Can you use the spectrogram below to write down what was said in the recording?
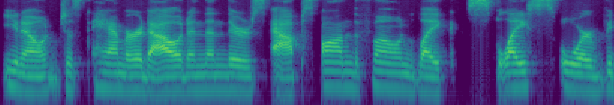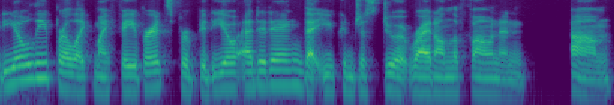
you know, just hammer it out. And then there's apps on the phone like Splice or Videoleap are like my favorites for video editing that you can just do it right on the phone and um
